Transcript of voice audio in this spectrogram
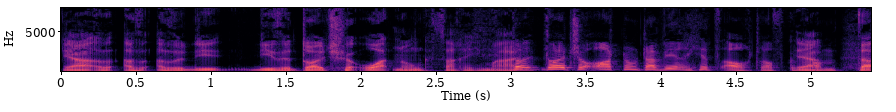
Ja, also, also die, diese deutsche Ordnung, sag ich mal. Deu deutsche Ordnung, da wäre ich jetzt auch drauf Ja, gekommen. das-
